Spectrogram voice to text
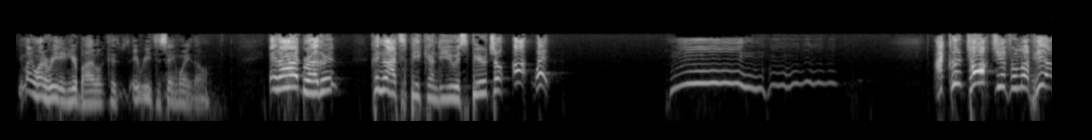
You might want to read it in your Bible because it reads the same way though. And our brethren could not speak unto you as spiritual. Oh, wait. Hmm. I couldn't talk to you from up here.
